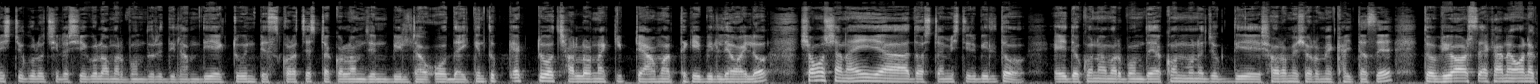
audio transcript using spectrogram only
মিষ্টিগুলো ছিল, সেগুলো আমার বন্ধুরে দিলাম। দিয়ে একটু ইনভেস্ট করার চেষ্টা করলাম যে বিলটা ও দেয়। কিন্তু একটুও ছাড়লো না, কিপটে আমার থেকে বিল দেওয়া হইল। সমস্যা নাই দশটা মিষ্টির বিল তো। এই দেখুন, আমার বন্ধু এখন মনোযোগ দিয়ে সরমে সরমে খাইতেছে। তো ভিওয়ার্স এখানে অনেক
